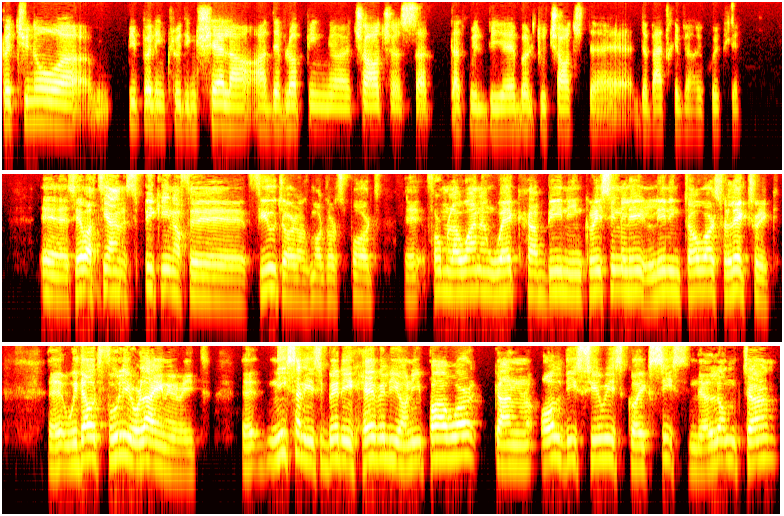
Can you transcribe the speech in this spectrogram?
But you know, uh, people including Shell are, are developing uh, chargers that, that will be able to charge the, the battery very quickly. Uh, Sebastian, speaking of the future of motorsport, uh, Formula One and WEC have been increasingly leaning towards electric uh, without fully relying on it. Uh, Nissan is betting heavily on e-power. Can all these series coexist in the long term,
